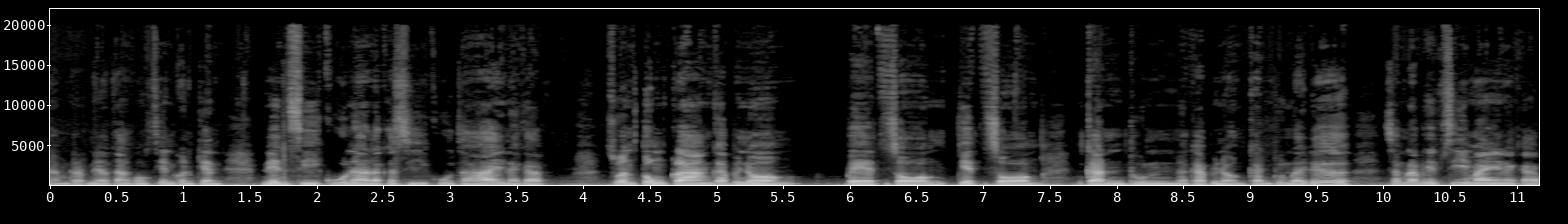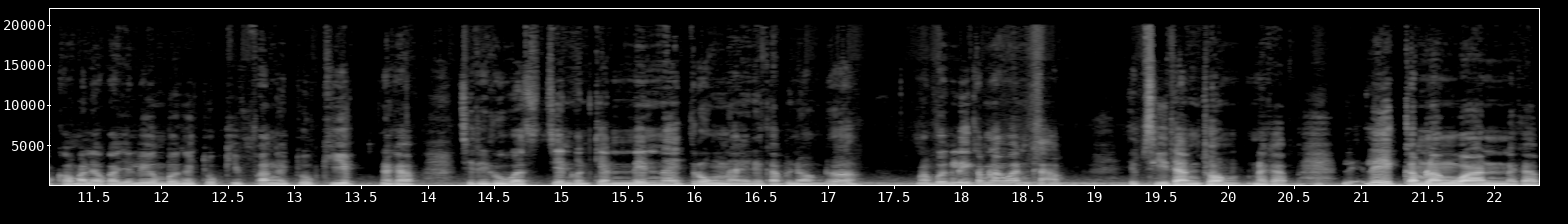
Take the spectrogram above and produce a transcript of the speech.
สำหรับแนวทางของเซียนคอนแกนเน้น 4 คู่หน้าแล้วก็ 4 คู่ท้ายนะครับ ส่วนตรงกลางครับพี่น้อง 82 72 กันทุนนะครับพี่น้องกันทุนไรเดอร์สำหรับ FC ใหม่นะครับเข้ามาแล้วก็อย่าลืมเบิ่งให้จบคลิปฟังให้จบคลิปนะครับสิได้รู้ว่าเซียนคอนแกนเน้นให้ตรงไหนนะครับพี่น้องเด้อมาเบิ่งเลขกำลังวันครับ FC ทางช่องนะครับ เลขกำลังวันนะครับ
